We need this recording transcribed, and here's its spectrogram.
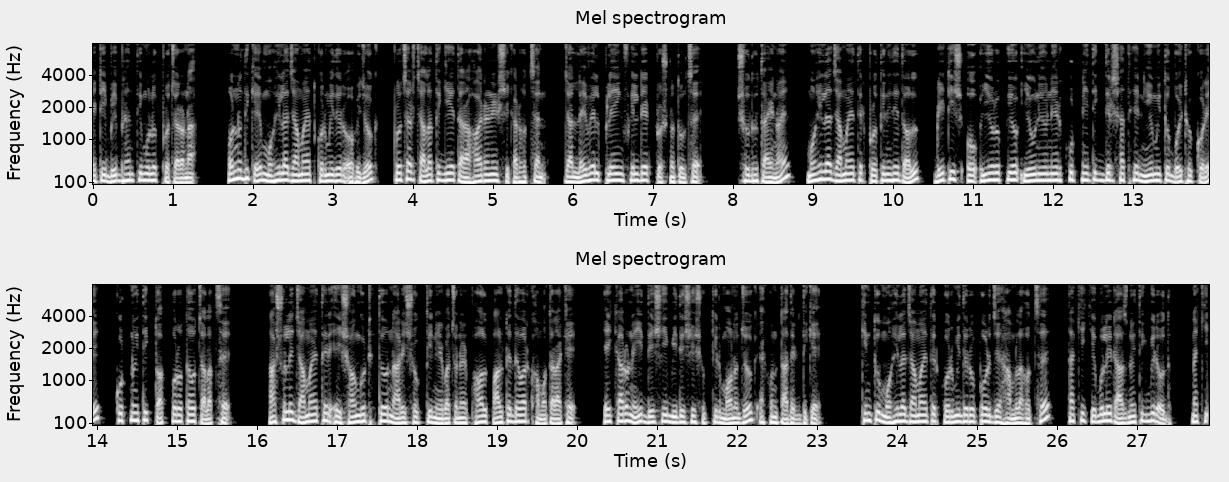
এটি বিভ্রান্তিমূলক প্রচারণা। অন্যদিকে মহিলা জামায়াত কর্মীদের অভিযোগ, প্রচার চালাতে গিয়ে তারা হয়রানির শিকার হচ্ছেন, যা লেভেল প্লেয়িং ফিল্ডের প্রশ্ন তুলছে। শুধু তাই নয়, মহিলা জামায়াতের প্রতিনিধি দল, ব্রিটিশ ও ইউরোপীয় ইউনিয়নের কূটনীতিকদের সাথে নিয়মিত বৈঠক করে কূটনৈতিক তৎপরতাও চালাচ্ছে। আসলে জামায়াতের এই সংগঠিত নারী শক্তি নির্বাচনের ফল পাল্টে দেওয়ার ক্ষমতা রাখে। এই কারণেই দেশি বিদেশি শক্তির মনোযোগ এখন তাদের দিকে। কিন্তু মহিলা জামায়াতের কর্মীদের ওপর যে হামলা হচ্ছে, তা কি কেবলই রাজনৈতিক বিরোধ, নাকি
